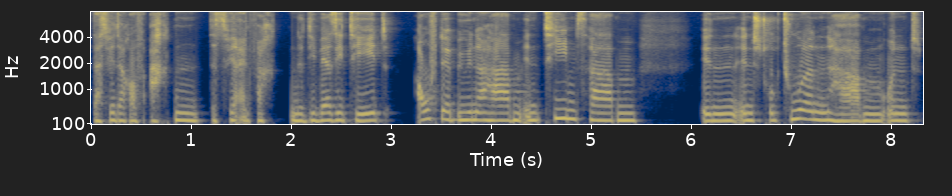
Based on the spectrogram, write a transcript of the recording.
dass wir darauf achten, dass wir einfach eine Diversität auf der Bühne haben, in Teams haben, in, in Strukturen haben. Und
